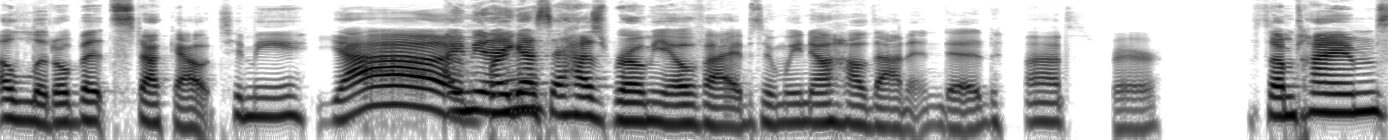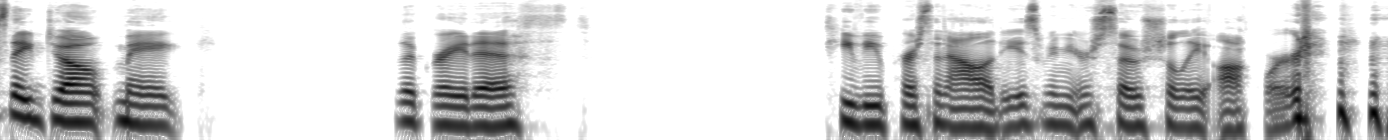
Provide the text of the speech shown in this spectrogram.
a little bit stuck out to me. Yeah. I mean, I guess it has Romeo vibes and we know how that ended. that's fair. Sometimes they don't make the greatest TV personalities when you're socially awkward.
